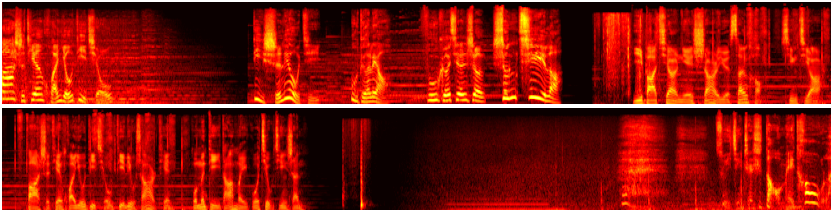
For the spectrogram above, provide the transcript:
八十天环游地球，第十六集，不得了，福格先生生气了。一八七二年十二月三号，星期二，八十天环游地球第六十二天，我们抵达美国旧金山。唉，最近真是倒霉透了。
